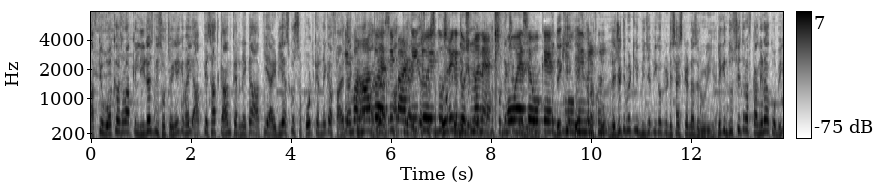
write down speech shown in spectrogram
आपके वर्कर्स और आपके लीडर्स भी सोचेंगे कि भाई आपके साथ काम करने का आपके आइडियाज़ को सपोर्ट करने का फ़ायदा क्या तो ऐसी पार्टी जो एक दूसरे की करने के लिए दुश्मन है, वो ऐसे होके तो देखिए एक तरफ़ तो। लेजिटिमेटली बीजेपी को क्रिटिसाइज करना ज़रूरी है लेकिन दूसरी तरफ़ कंगना को भी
